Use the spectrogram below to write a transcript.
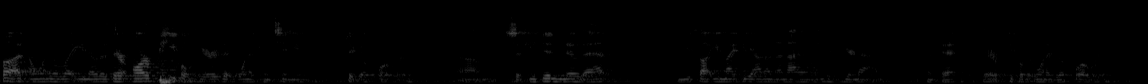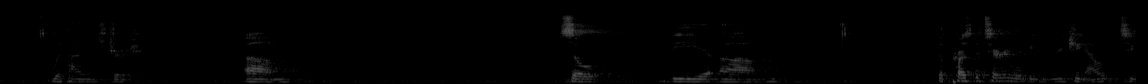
but I wanted to let you know that there are people here that want to continue to go forward. Um, so if you didn't know that and you thought you might be out on an island, you're not. Okay, there are people that want to go forward with Highlands Church. Um, so the um, the presbytery will be reaching out to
